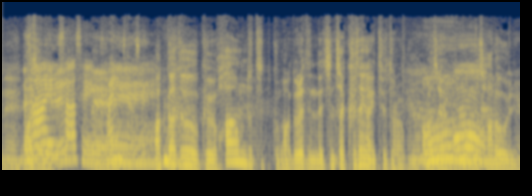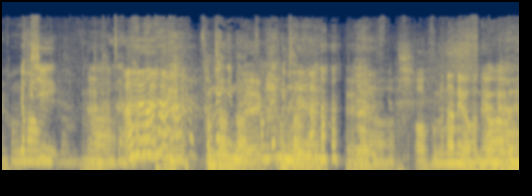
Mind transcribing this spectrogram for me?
네. 내 사인 사세. 네. 사인 사세. 아까도 그 화음도 듣고 막 노래 듣는데 진짜 그 생각이 들더라고요. 어. 맞아요. 어. 너무 잘 어울려요. 역시 감사합니다. 네. 아, 감사합니다. 감사합니다. 네, 선배님들. 감사합니다. 네. 네. 아, 어, 훈훈하네요. 네. 어, 네.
